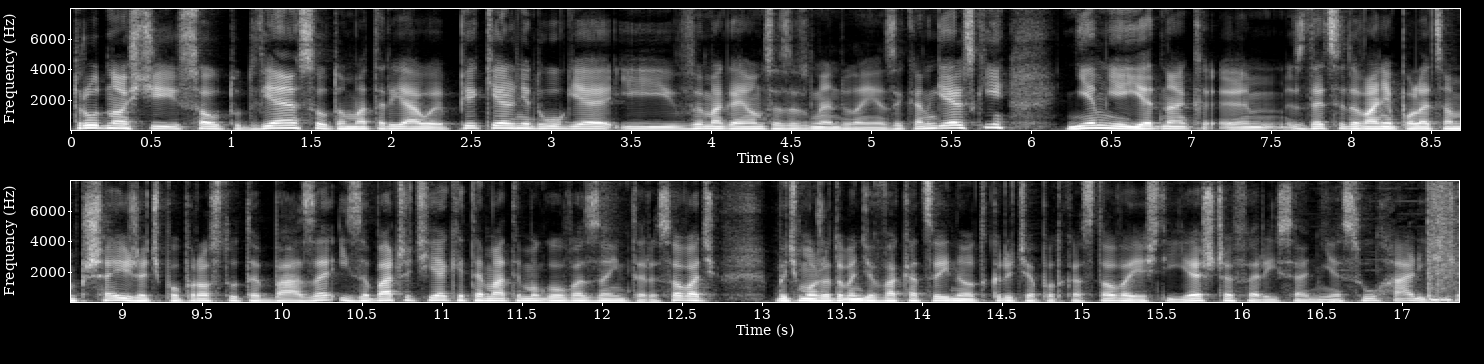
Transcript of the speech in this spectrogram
trudności są tu dwie. Są to materiały piekielnie długie i wymagające ze względu na język angielski. Niemniej jednak zdecydowanie polecam przejrzeć po prostu tę bazę i zobaczyć, jakie tematy mogą Was zainteresować. Być może to będzie wakacyjne odkrycie podcastowe, jeśli jeszcze Ferisa nie słuchaliście.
